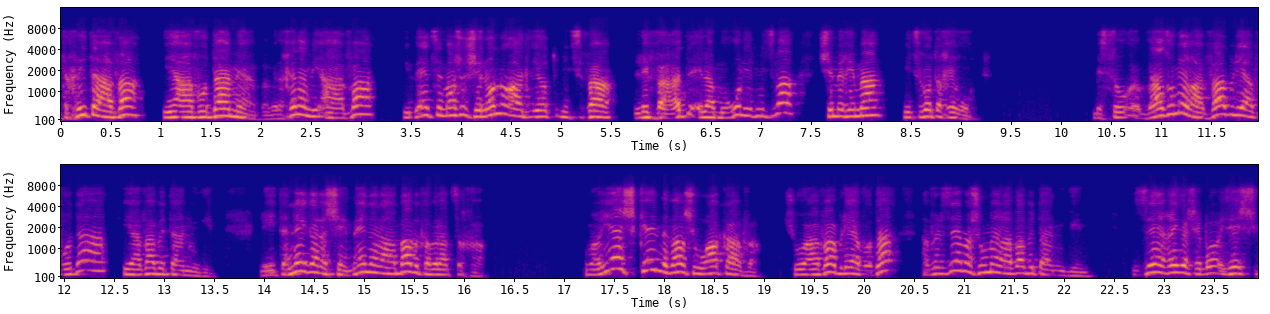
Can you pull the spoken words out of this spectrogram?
תכלית האהבה היא העבודה מאהבה, ולכן האהבה היא בעצם משהו שלא נועד להיות מצווה לבד, אלא אמורו להיות מצווה שמרימה מצוות אחרות. ואז הוא אומר, אהבה בלי עבודה היא אהבה בתענוגים. להתענג על השם, אין על האהבה וקבלת שכר. כלומר, יש כן דבר שהוא רק אהבה, שהוא אהבה בלי עבודה, אבל זה מה שהוא אומר, אהבה בתענוגים. זה רגע שבו יש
